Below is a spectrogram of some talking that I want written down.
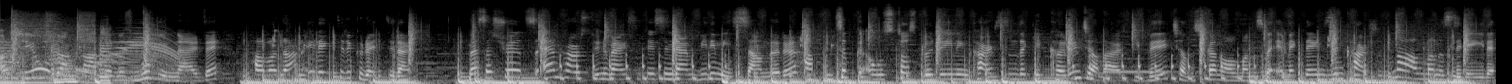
aşıya odaklandığımız bu günlerde havadan elektrik ürettiler. Massachusetts Amherst Üniversitesi'nden bilim insanları tıpkı Ağustos böceğinin karşısındaki karıncalar gibi çalışkan olmanız ve emeklerinizin karşılığını almanız dileğiyle.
